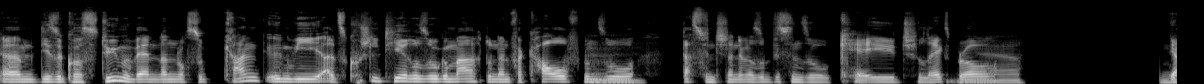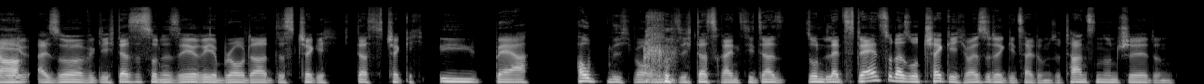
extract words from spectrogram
ähm, diese Kostüme werden dann noch so krank irgendwie als Kuscheltiere so gemacht und dann verkauft und so. Mm, Das finde ich dann immer so ein bisschen so Cage, chillax, Bro. Ja. Nee, Ja. also wirklich, das ist so eine Serie, Bro, da, das check ich, das check ich überhaupt nicht, warum man sich das reinzieht. Da, so ein Let's Dance oder so check ich, weißt du, da geht's halt um so Tanzen und Shit und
